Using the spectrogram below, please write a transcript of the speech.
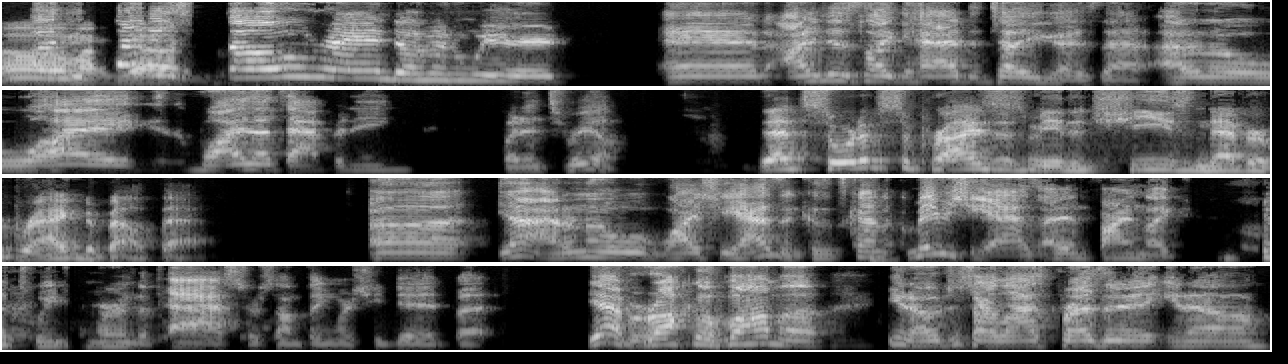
Oh my that god! is so random and weird. And I just like had to tell you guys that. I don't know why why that's happening, but it's real. That sort of surprises me that she's never bragged about that. Uh yeah, I don't know why she hasn't because it's kind of maybe she has. I didn't find like a tweet from her in the past or something where she did, but yeah, Barack Obama, you know, just our last president, you know,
